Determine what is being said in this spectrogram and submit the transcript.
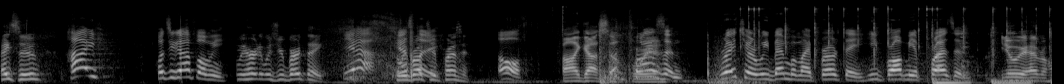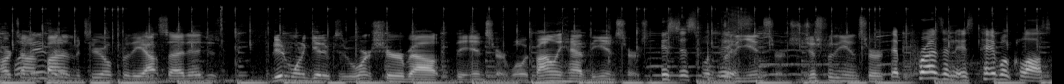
Hey, Sue. Hi. What you got for me? We heard it was your birthday, Yeah. so we brought you a present. Oh, Finally got something for you. present. Rachel remember my birthday. He brought me a present. You know, we were having a hard What time finding it? the material for the outside edges. We didn't want to get it because we weren't sure about the insert. Well, we finally have the inserts. It's just for this. For the inserts, just for the insert. The present is tablecloth.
